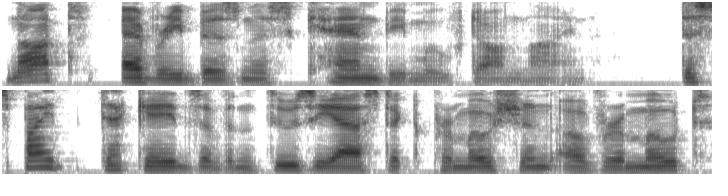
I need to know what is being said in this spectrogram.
Not every business can be moved online. Despite decades of enthusiastic promotion of remote,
